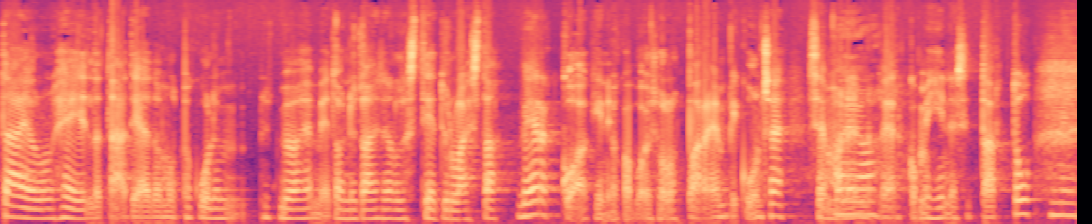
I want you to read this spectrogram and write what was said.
tämä ei ollut heiltä tämä tieto, mutta mä kuulin nyt myöhemmin, että on jotain sellaista tietynlaista verkkoakin, joka voisi olla parempi kuin se semmoinen verkko, mihin ne sitten tarttuu. Mm.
